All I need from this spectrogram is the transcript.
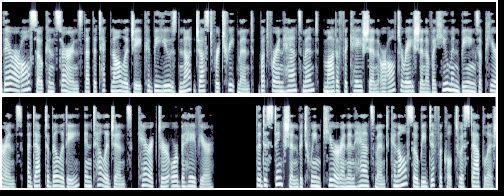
There are also concerns that the technology could be used not just for treatment, but for enhancement, modification or alteration of a human being's appearance, adaptability, intelligence, character or behavior. The distinction between cure and enhancement can also be difficult to establish.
